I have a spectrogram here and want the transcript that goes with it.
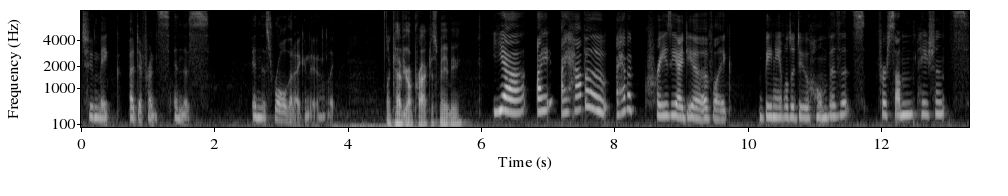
to make a difference in this in this role that I can do. Like Like have your own practice, maybe? yeah, I I have a I have a crazy idea of like being able to do home visits for some patients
